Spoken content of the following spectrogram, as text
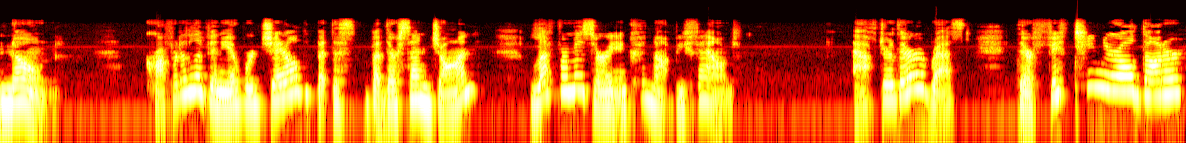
known. Crawford and Lavinia were jailed, but, this, but their son John left for Missouri and could not be found after their arrest, their 15 year old daughter,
